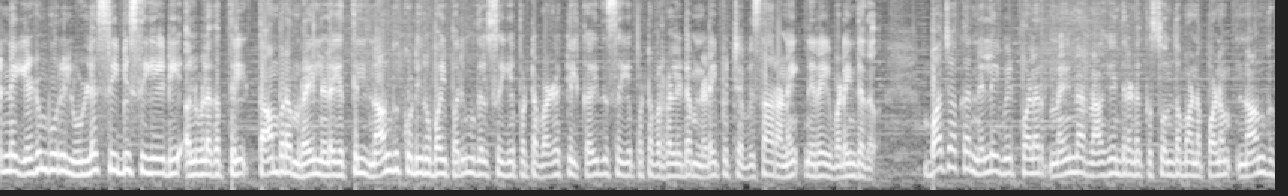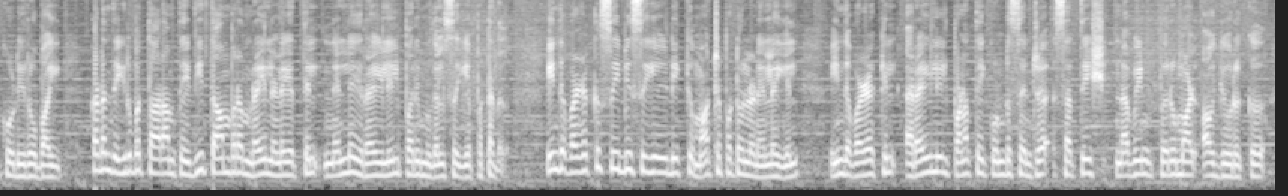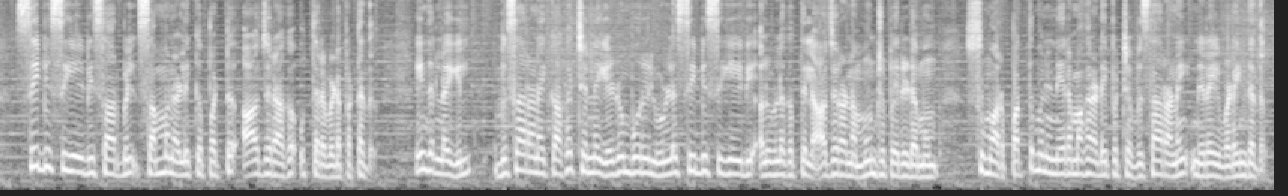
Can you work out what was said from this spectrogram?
சென்னை எழும்பூரில் உள்ள சிபிசிஐடி அலுவலகத்தில் தாம்பரம் ரயில் நிலையத்தில் நான்கு கோடி ரூபாய் பறிமுதல் செய்யப்பட்ட வழக்கில் கைது செய்யப்பட்டவர்களிடம் நடைபெற்ற விசாரணை நிறைவடைந்தது. பாஜக நெல்லை வேட்பாளர் நயினார் நாகேந்திரனுக்கு சொந்தமான பணம் நான்கு கோடி ரூபாய். கடந்த இருபத்தாறாம் தேதி தாம்பரம் ரயில் நிலையத்தில் நெல்லை ரயிலில் பறிமுதல் செய்யப்பட்டது. இந்த வழக்கு சிபிசிஐடிக்கு மாற்றப்பட்டுள்ள நிலையில் இந்த வழக்கில் ரயிலில் பணத்தை கொண்டு சென்ற சதீஷ் நவீன் பெருமாள் ஆகியோருக்கு சிபிசிஐடி சார்பில் சம்மன் அளிக்கப்பட்டு ஆஜராக உத்தரவிடப்பட்டது. இந்த நிலையில் விசாரணைக்காக சென்னை எழும்பூரில் உள்ள சிபிசிஐடி அலுவலகத்தில் ஆஜரான மூன்று பேரிடமும் சுமார் பத்து மணி நேரமாக நடைபெற்ற விசாரணை நிறைவடைந்தது.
